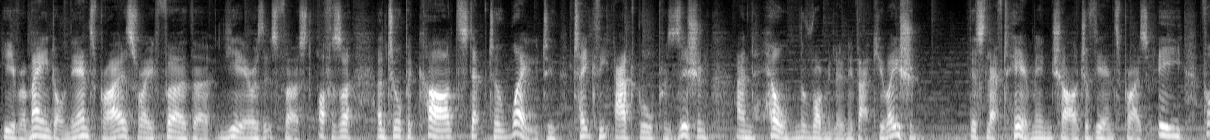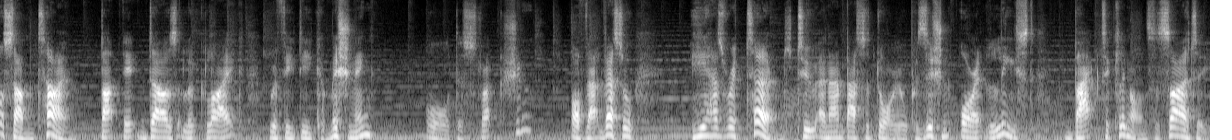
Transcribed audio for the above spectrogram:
He remained on the Enterprise for a further year as its first officer until Picard stepped away to take the Admiral position and helm the Romulan evacuation. This left him in charge of the Enterprise E for some time, but it does look like, with the decommissioning, or destruction, of that vessel, he has returned to an ambassadorial position, or at least back to Klingon society.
